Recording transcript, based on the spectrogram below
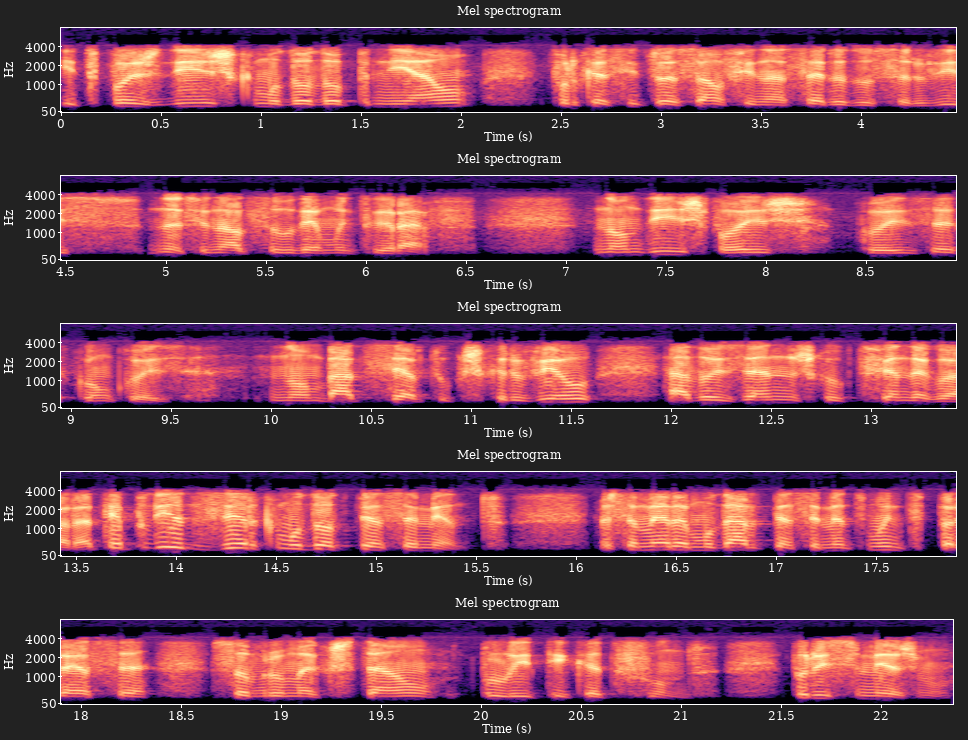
E depois diz que mudou de opinião porque a situação financeira do Serviço Nacional de Saúde é muito grave. Não diz, pois, coisa com coisa não bate certo o que escreveu há dois anos com o que defende agora. Até podia dizer que mudou de pensamento, mas também era mudar de pensamento muito depressa sobre uma questão política de fundo. Por isso mesmo,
